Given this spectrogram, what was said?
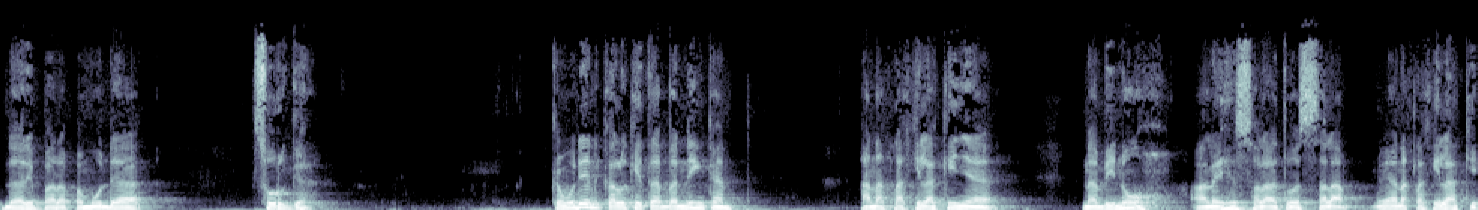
dari para pemuda surga. Kemudian kalau kita bandingkan anak laki-lakinya Nabi Nuh alaihi salatu wassalam, ini anak laki-laki.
